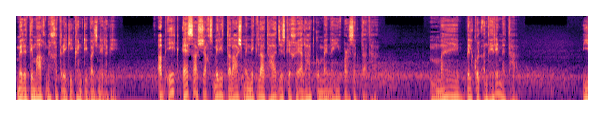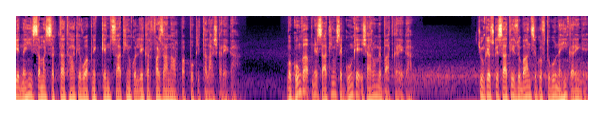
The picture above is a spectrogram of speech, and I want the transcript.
میرے دماغ میں خطرے کی گھنٹی بجنے لگی۔ اب ایک ایسا شخص میری تلاش میں نکلا تھا جس کے خیالات کو میں نہیں پڑھ سکتا تھا۔ میں بالکل اندھیرے میں تھا۔ یہ نہیں سمجھ سکتا تھا کہ وہ اپنے کن ساتھیوں کو لے کر فرزانہ اور پپو کی تلاش کرے گا۔ وہ گونگا اپنے ساتھیوں سے گونگے اشاروں میں بات کرے گا۔ چونکہ اس کے ساتھی زبان سے گفتگو نہیں کریں گے،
